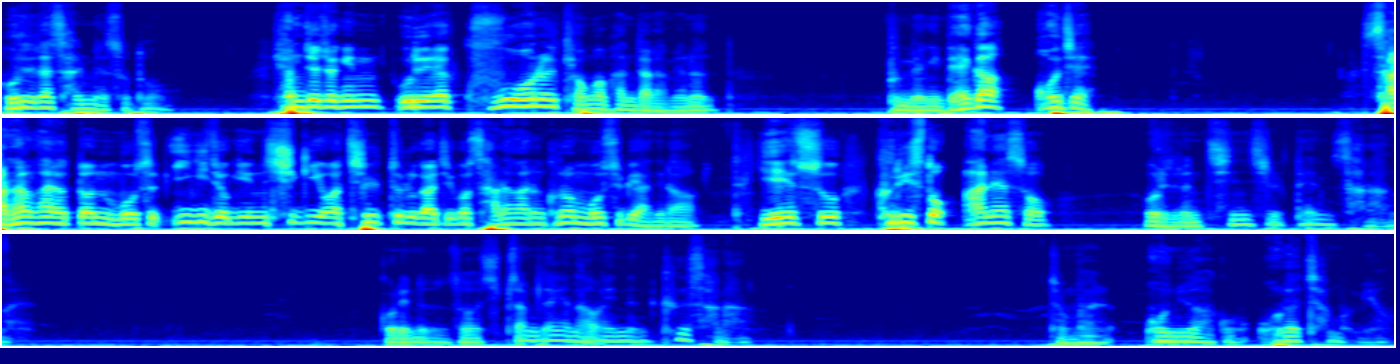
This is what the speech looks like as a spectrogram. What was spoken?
우리들의 삶에서도 현재적인 우리들의 구원을 경험한다라면은 분명히 내가 어제 사랑하였던 모습, 이기적인 시기와 질투를 가지고 사랑하는 그런 모습이 아니라 예수 그리스도 안에서 우리들은 진실된 사랑을 고린도전서 13장에 나와 있는 그 사랑 정말 온유하고 오래 참으며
